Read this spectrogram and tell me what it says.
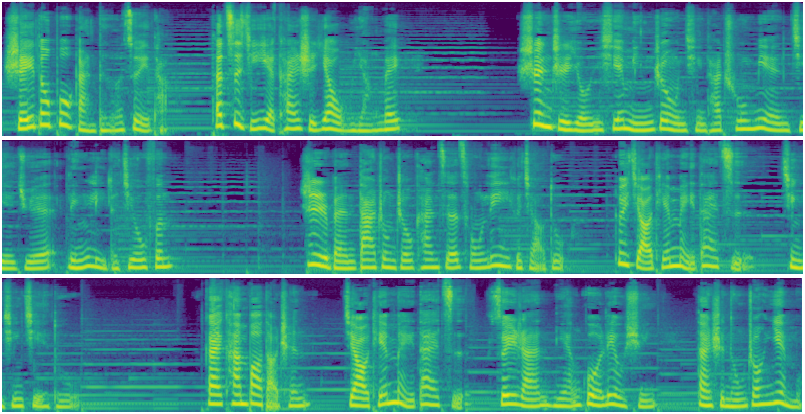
谁都不敢得罪他。他自己也开始耀武扬威，甚至有一些民众请他出面解决邻里的纠纷。日本大众周刊则从另一个角度对角田美代子进行解读。该刊报道称，角田美代子虽然年过六旬，但是浓妆艳抹，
